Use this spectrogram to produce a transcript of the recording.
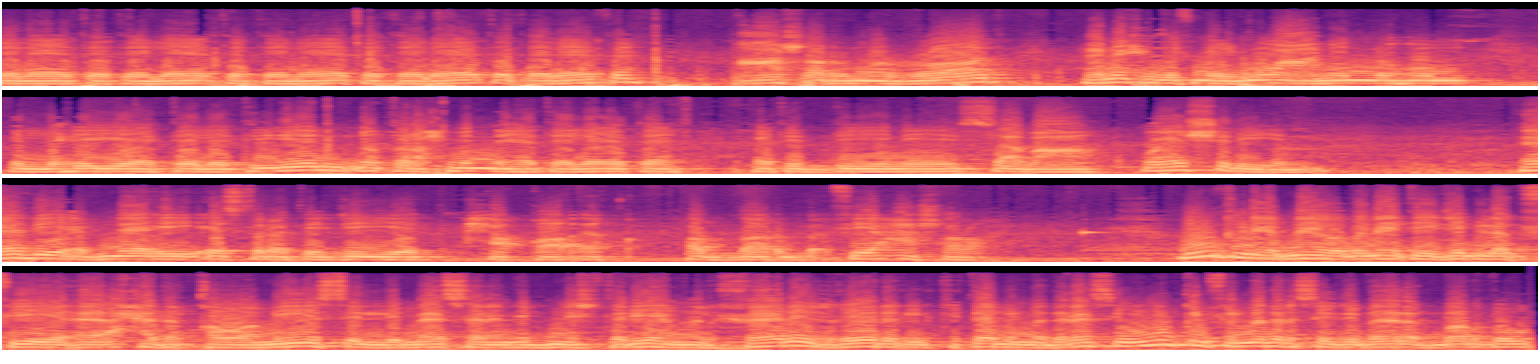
ثلاثة ثلاثة ثلاثة ثلاثة ثلاثة عشر مرات. هنحذف مجموعة منهم اللي هي 30 نطرح منها ثلاثة هتديني سبعة وعشرين. هذه أبنائي استراتيجية حقائق الضرب في عشرة. ممكن أبنائي وبناتي يجيب لك في أحد القواميس اللي مثلا بنشتريها من الخارج غير الكتاب المدرسي وممكن في المدرسة يجيبها لك برضه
